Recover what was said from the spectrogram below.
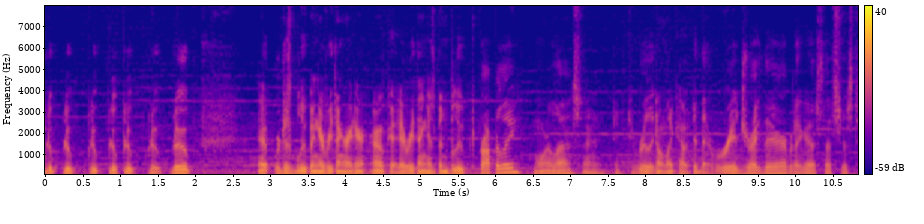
Bloop, bloop, bloop, bloop, bloop, bloop, bloop. Yep, we're just blooping everything right here. Okay, everything has been blooped properly, more or less. I really don't like how it did that ridge right there, but I guess that's just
